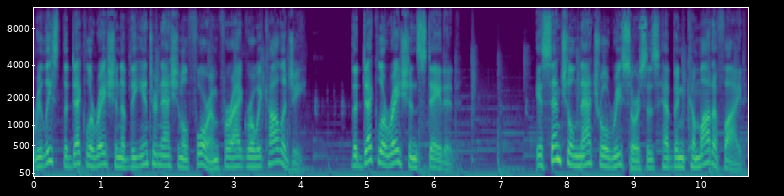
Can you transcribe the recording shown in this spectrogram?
released the Declaration of the International Forum for Agroecology. The declaration stated, Essential natural resources have been commodified,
